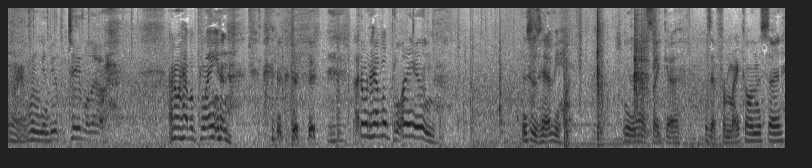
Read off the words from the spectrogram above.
All right, what are we going to do at the table though? I don't have a plan. I don't have a plan. This is heavy. Look at that. It's like, uh, is that Formica on this side?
